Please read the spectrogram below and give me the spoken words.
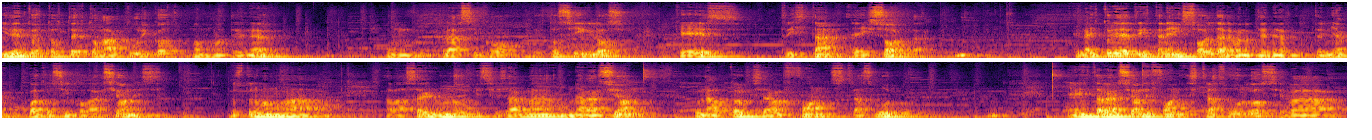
y dentro de estos textos artúricos vamos a tener un clásico siglos que es Tristán e Isolda. La historia de Tristán e Isolda la van a tener, tenía como cuatro o cinco versiones. Nosotros vamos a, basar en uno que se llama, una versión de un autor que se llama von Strasburgo. En esta versión de von Strasburgo se va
